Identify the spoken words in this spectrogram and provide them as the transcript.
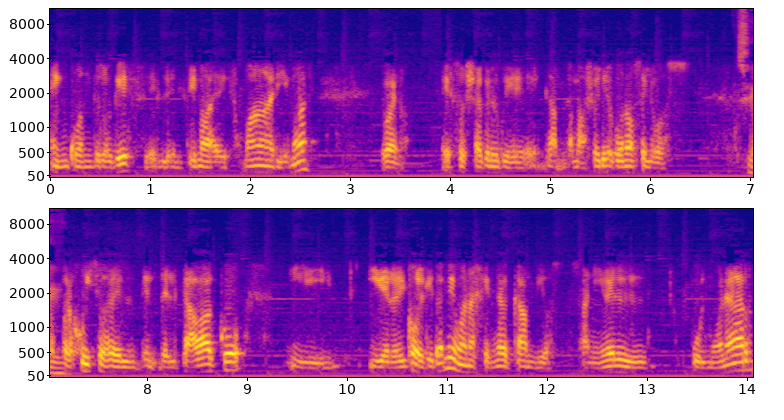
en cuanto a lo que es el, tema de fumar y demás, bueno, eso ya creo que la, mayoría conoce los, los perjuicios del, del, tabaco y, y, del alcohol, que también van a generar cambios a nivel pulmonar,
